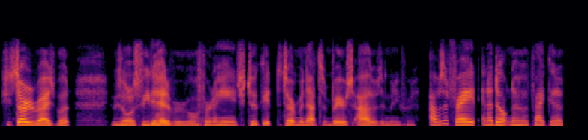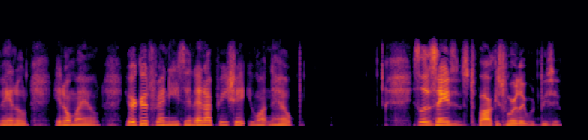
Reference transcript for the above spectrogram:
She started to rise, but he was on his feet ahead of her, offering a hand. She took it, determined not to embarrass either of them any further. I was afraid, and I don't know if I could have handled it on my own. You're a good friend, Ethan, and I appreciate you wanting to help. He slid his hands into pockets where they would be safe.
